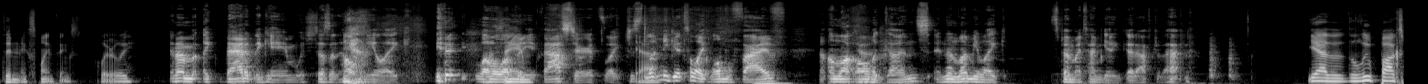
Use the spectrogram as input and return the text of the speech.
didn't explain things clearly. and I'm like bad at the game, which doesn't help me like level up any faster. It's like just Yeah. let me get to like level five and unlock all the guns, and then let me like spend my time getting good after that. Yeah, the, the loot box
